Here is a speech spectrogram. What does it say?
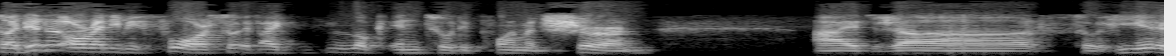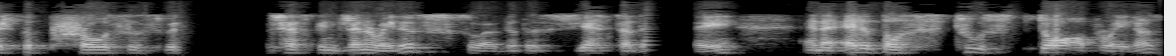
So I did it already before. So if I look into deployment churn, I just, so here is the process which has been generated. So I did this yesterday and I added those two store operators.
